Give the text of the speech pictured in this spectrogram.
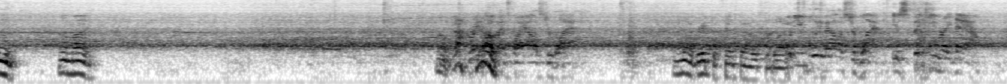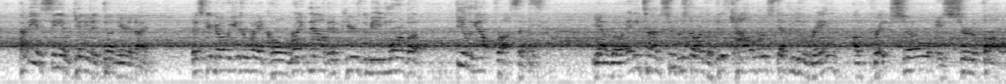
Mm. Oh my. Oh, Great no. offense by Aleister Black. No, great defense by Aleister Black. What do you believe Aleister Black is thinking right now? How do you see him getting it done here tonight? This can go either way, Cole. Right now, it appears to be more of a feeling out process. Yeah, well, anytime superstars of this caliber step into the ring, a great show is sure to follow.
